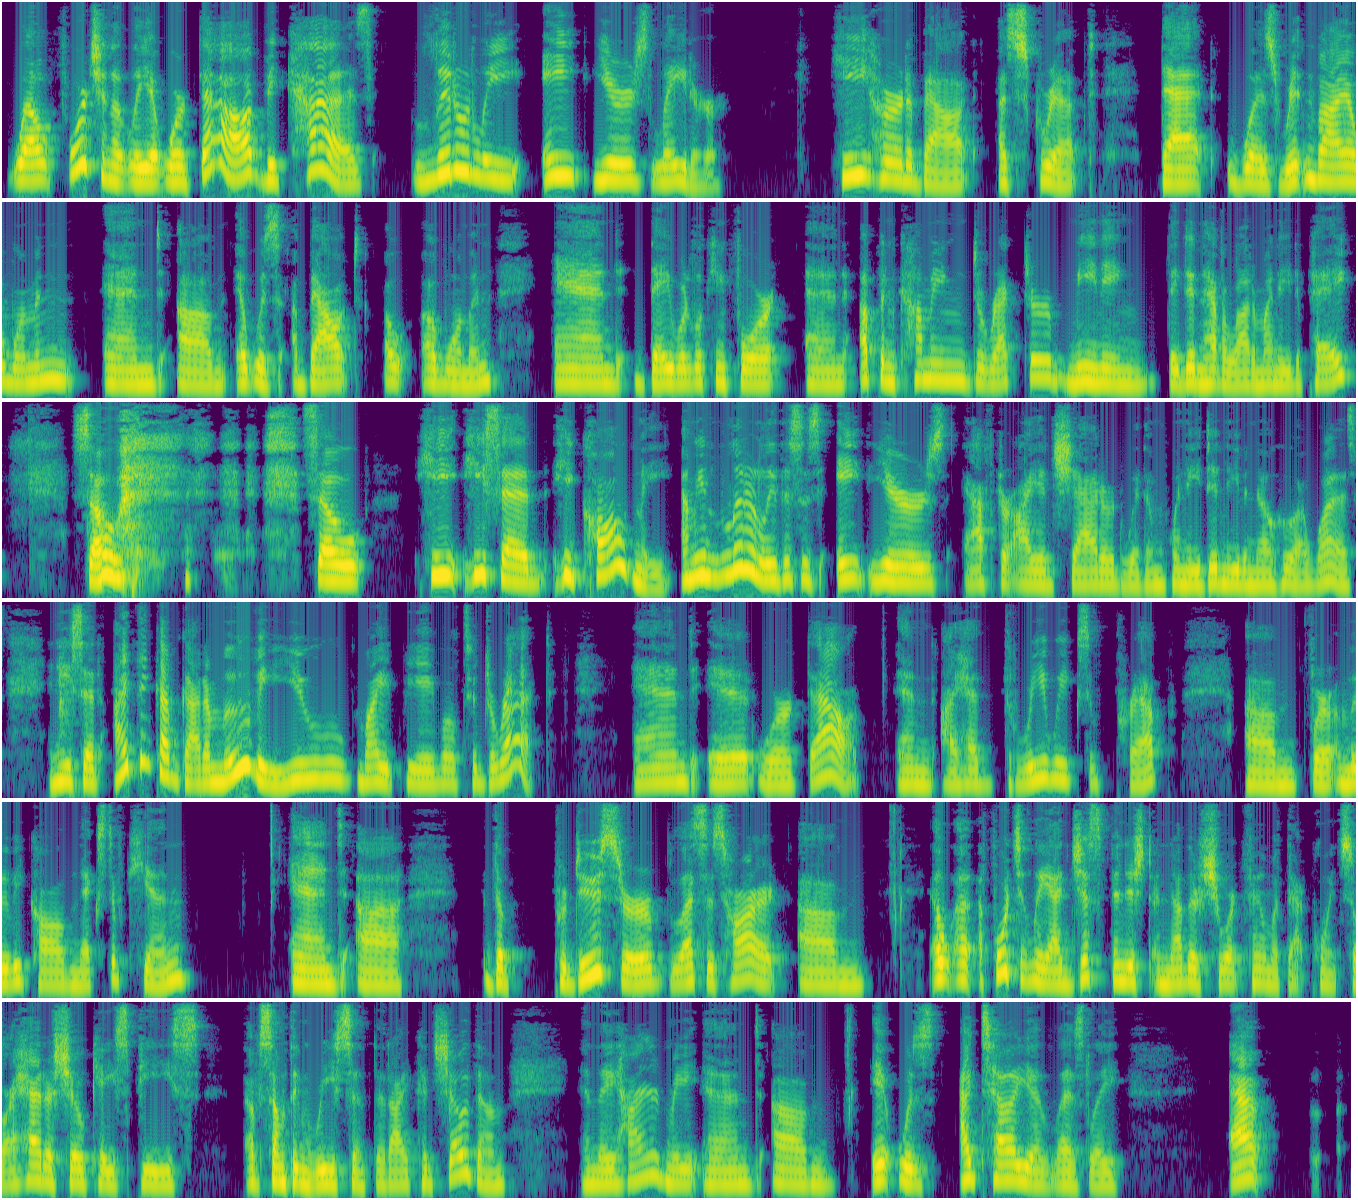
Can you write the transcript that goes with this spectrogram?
Well, fortunately it worked out because literally eight years later, he heard about a script that was written by a woman and um, it was about a, a woman and they were looking for an up and coming director meaning they didn't have a lot of money to pay. So so he he said he called me. I mean literally this is 8 years after i had shadowed with him when he didn't even know who i was and he said i think i've got a movie you might be able to direct. And it worked out and i had 3 weeks of prep um, for a movie called Next of Kin. And uh, the producer, bless his heart, um, oh, uh, fortunately, I just finished another short film at that point. So I had a showcase piece of something recent that I could show them. And they hired me. And um, it was, I tell you, Leslie, at,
